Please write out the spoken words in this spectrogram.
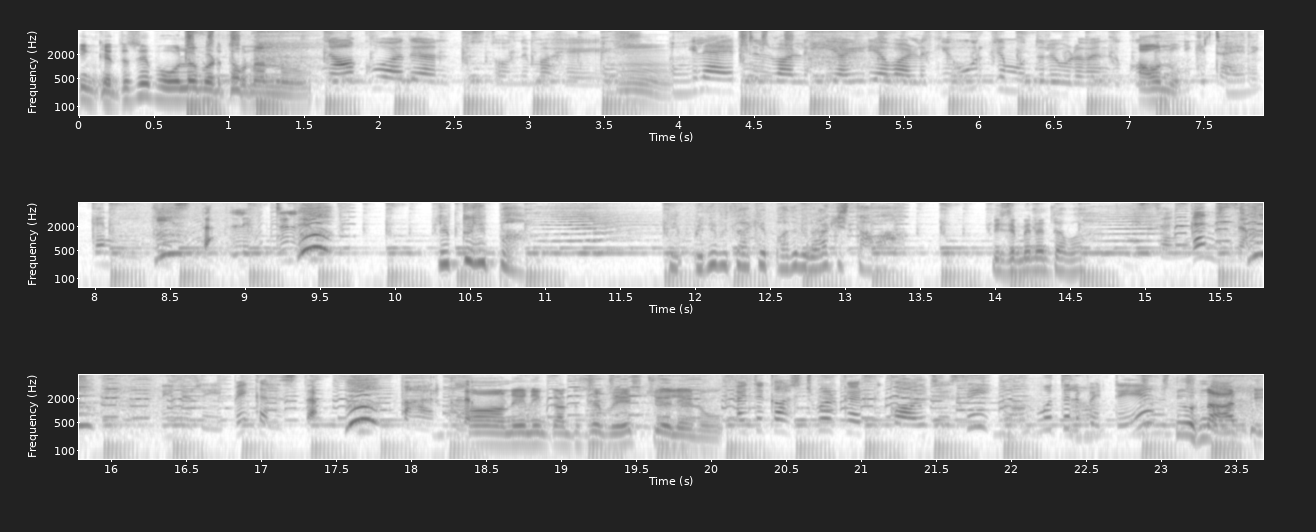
ఇంకెంతసేపు హోల్లో పెడతావు నన్ను? నాకు అదే అనిపిస్తోంది మహేష్. ఇలా ఎయిర్టెల్ వాళ్ళకి ఐడియా వాళ్ళకి ఊరికే ముద్దులు ఇవ్వడం ఎందుకు? అవును. ఇక డైరెక్ట్గా నీకే ఇస్తా. లిటిల్ లిప్ టు లిప్పా! నీ పెనివి తాకే పదవి నాకిస్తావా? నిజమేనంటావా? నిజంగా నిజం. నేను రేపే కలుస్తా. పార్క్లో ఆ, నేను ఇంకంతసేపు వెయిట్ చేయలేను. అయితే కస్టమర్ కేర్కి కాల్ చేసి ముద్దులు పెట్టే. నాటి.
